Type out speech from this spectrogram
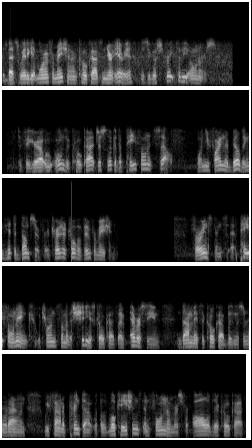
The best way to get more information on COCOTs in your area is to go straight to the owners. To figure out who owns a COCOT, just look at the payphone itself. When you find their building, hit the dumpster for a treasure trove of information. For instance, at Payphone Inc., which runs some of the shittiest COCOTs I've ever seen and dominates the COCOT business in Rhode Island, we found a printout with the locations and phone numbers for all of their COCOTs,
